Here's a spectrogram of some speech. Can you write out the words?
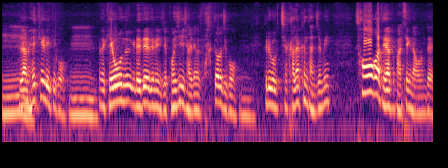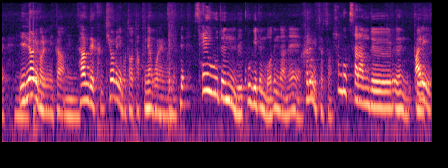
음. 그 다음에 heckelii 뜨고. 음. 근데 Geo는 red head는 이제 번식이 잘 되면서 확 떨어지고 음. 그리고 제 가장 큰 단점이 성어가 돼야 그 발색이 나오는데 음. 1년이 걸리니까 음. 사람들이 그 키워내지 못하고 다 분양 보내는 거지. 근데 새우든 물고기든 뭐든 간에 흐름이 있었어. 한국 사람들은 그 빨리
